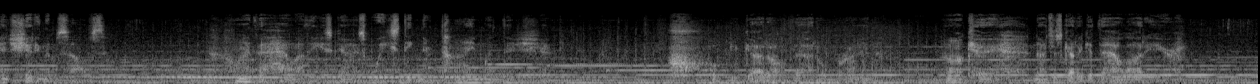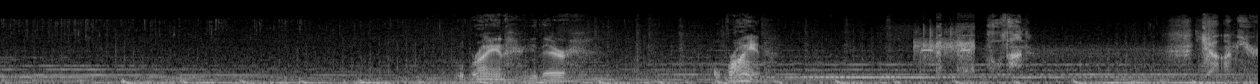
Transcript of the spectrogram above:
and shitting themselves. Why the hell are these guys wasting their time with this shit? Hope you got all that, O'Brien. Okay, now just gotta get the hell out of here. O'Brien, are you there? O'Brien! Here.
